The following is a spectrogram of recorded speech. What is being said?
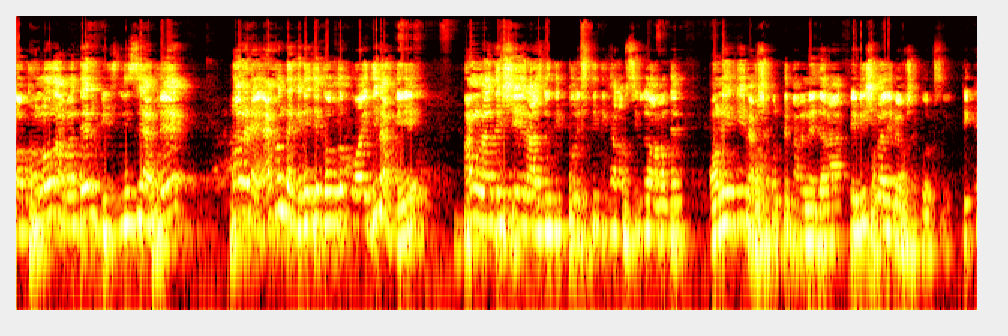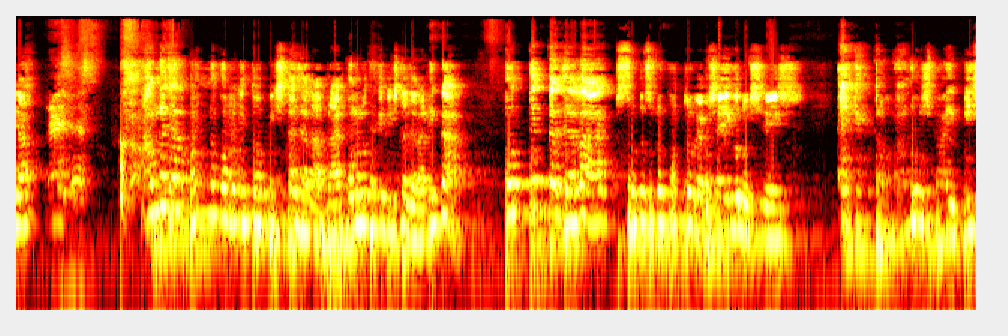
কখনো আমাদের বিজনেসে এফেক্ট করে নাই। এখন দেখেন, এই যে গত কয়দিন আগে বাংলাদেশে রাজনৈতিক পরিস্থিতি খারাপ ছিল, আমাদের অনেকেই ব্যবসা করতে পারে না যারা ট্রেডিশনালি ব্যবসা করছে। ঠিক না? আমরা যারা বন্য কবলিত বিশটা জেলা, প্রায় পনেরো থেকে বিশটা জেলা, ঠিক না? প্রত্যেকটা জেলার ছোট ছোট ক্ষুদ্র ব্যবসায়ীগুলো শেষ। এক একটা মানুষ ভাই বিশ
